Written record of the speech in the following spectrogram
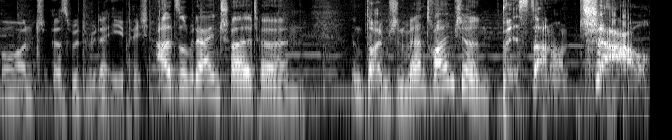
und es wird wieder episch. Also wieder einschalten. Ein Däumchen wäre ein Träumchen. Bis dann und ciao!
